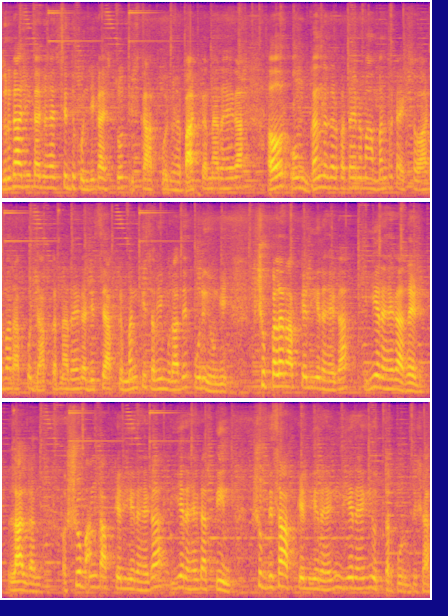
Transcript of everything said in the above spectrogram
दुर्गा जी का जो है सिद्ध कुंजिका स्त्रोत इसका आपको जो है पाठ करना रहेगा, और ओम गंग गणपत नमः मंत्र का 108 बार आपको जाप करना रहेगा, जिससे आपके मन की सभी मुरादें पूरी होंगी। शुभ कलर आपके लिए रहेगा, ये रहेगा रेड लाल रंग, और शुभ अंक आपके लिए रहेगा, ये रहेगा तीन। शुभ दिशा आपके लिए रहेगी, ये रहेगी उत्तर पूर्व दिशा।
